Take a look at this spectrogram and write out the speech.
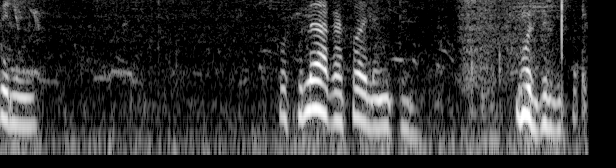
দিনি মিটে মরিচের গুঁড়ো।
